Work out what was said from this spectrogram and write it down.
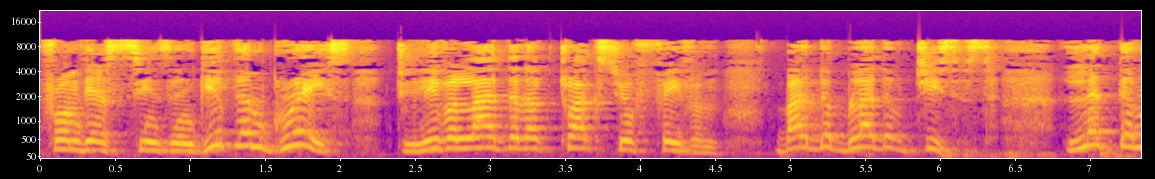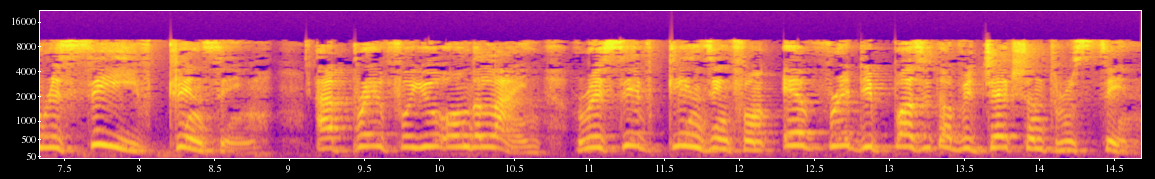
from their sins and give them grace to live a life that attracts your favor. By the blood of Jesus, let them receive cleansing. I pray for you on the line. Receive cleansing from every deposit of rejection through sin.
